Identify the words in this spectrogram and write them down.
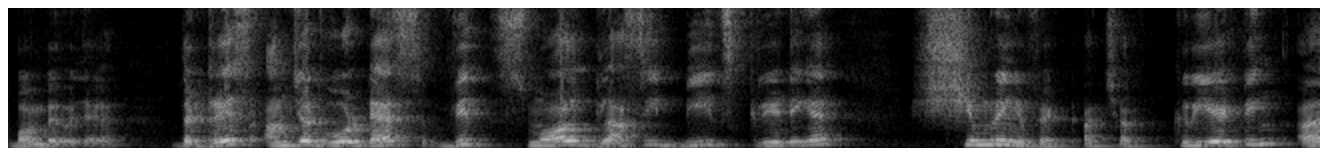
बॉम्बे हो जाएगा। The dress Amjad wore dash with small glassy beads creating a shimmering effect अच्छा क्रिएटिंग अ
